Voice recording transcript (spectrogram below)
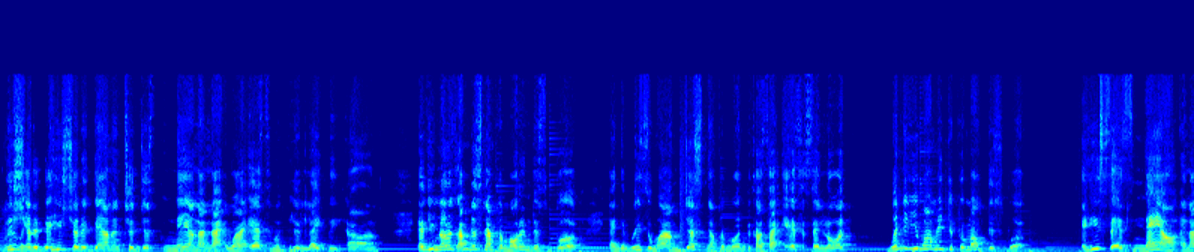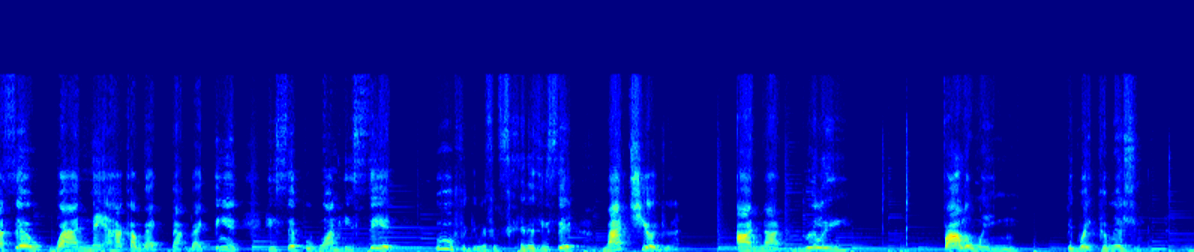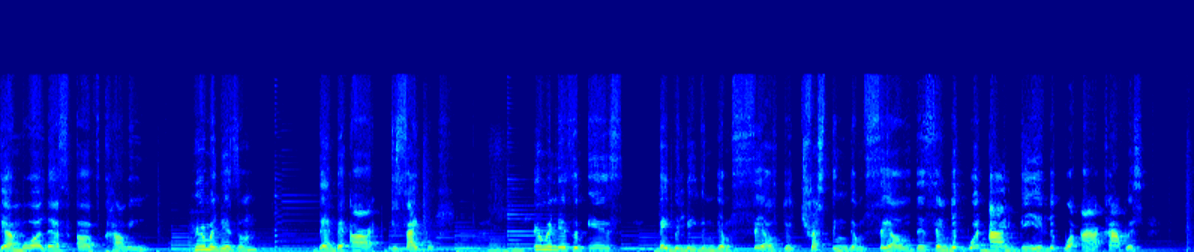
Really? He shut it down. He shut it down until just now. And I not why I asked him here lately. Uh, as you notice, I'm just not promoting this book. And the reason why I'm just not promoting because I asked, I said, Lord, when do you want me to promote this book? And he says now, and I said, why now? How come back not back then? He said, for one, he said, ooh, forgive me for saying this. He said, my children are not really following the Great Commission. They're more or less of coming humanism than there are disciples. Mm-hmm. Humanism is they believe in themselves, they're trusting themselves. They're saying, Look what I did, look what I accomplished.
